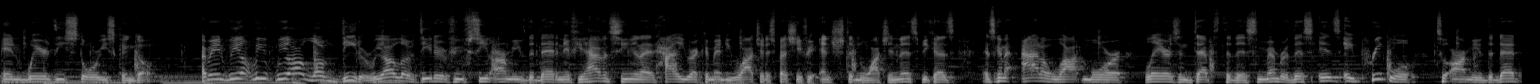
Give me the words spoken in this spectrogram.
in where these stories can go. I mean, we, we we all love Dieter. We all love Dieter if you've seen Army of the Dead. And if you haven't seen it, I highly recommend you watch it, especially if you're interested in watching this, because it's going to add a lot more layers and depth to this. Remember, this is a prequel to Army of the Dead.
